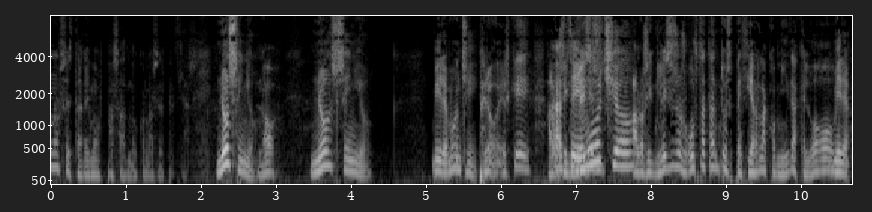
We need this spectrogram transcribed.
nos estaremos pasando con las especias. No, señor. No. No, señor. Mira, Monchi. Pero es que a los, Hace ingleses, mucho- a los ingleses os gusta tanto especiar la comida que luego Mira,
